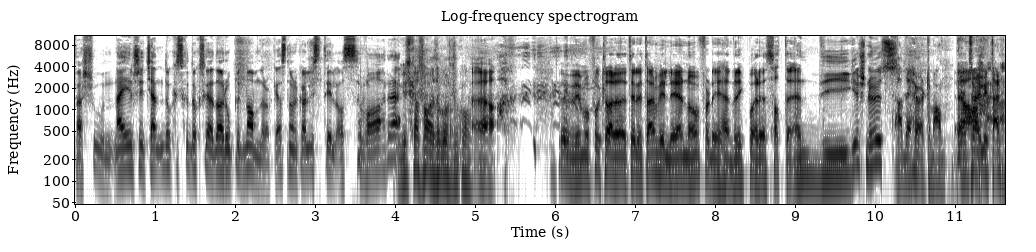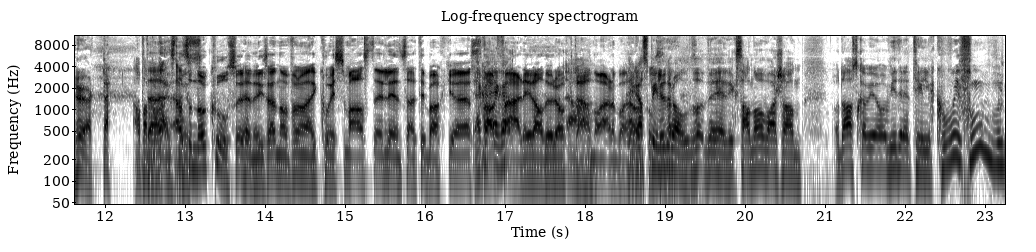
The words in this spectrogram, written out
person... Nei, unnskyld, kjente, dere, skal, dere skal jo da rope ut navnet deres når dere har lyst til å svare. Vi skal svare så godt vi kan. Ja. Vi må forklare det til lytteren. Vi ler nå fordi Henrik bare satte en diger snus. Ja, det hørte man. Det Ja. tror jeg lytteren hørte. Altså Nå koser Henrik seg. Nå får han være quizmaster, lene seg tilbake, snart Jeg kan- jeg kan- ferdig Radio Rock. Ja. Ja. nå er det bare Jeg kan spille ut rollen det Henrik sa nå, var sånn Og da skal vi jo videre til quizen.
